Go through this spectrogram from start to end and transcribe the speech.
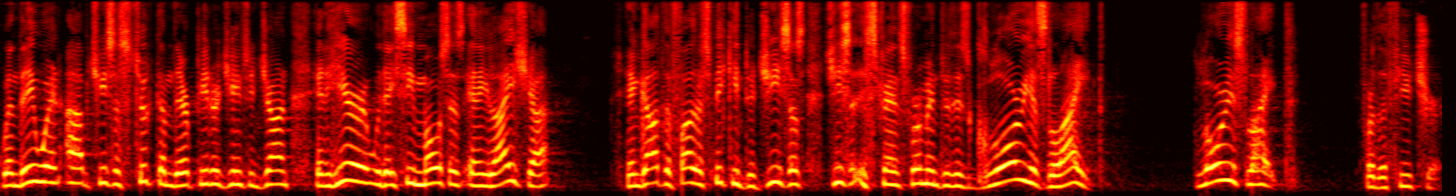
When they went up, Jesus took them there, Peter, James, and John. And here they see Moses and Elijah, and God the Father speaking to Jesus. Jesus is transformed into this glorious light, glorious light for the future.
